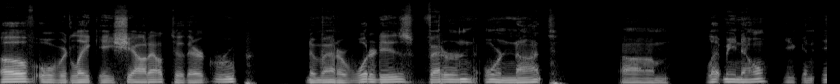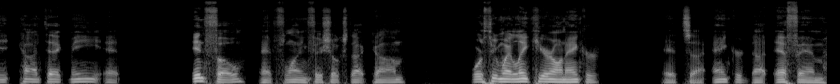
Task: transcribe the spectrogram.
of or would like a shout out to their group, no matter what it is, veteran or not, um, let me know. You can contact me at info at flyingfishhooks.com or through my link here on Anchor. It's uh, anchor.fm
